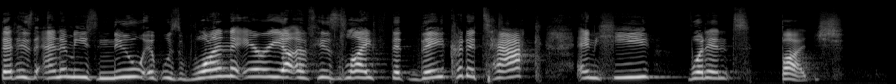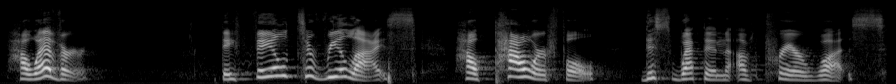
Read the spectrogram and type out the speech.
that his enemies knew it was one area of his life that they could attack and he wouldn't budge. However, they failed to realize how powerful this weapon of prayer was.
